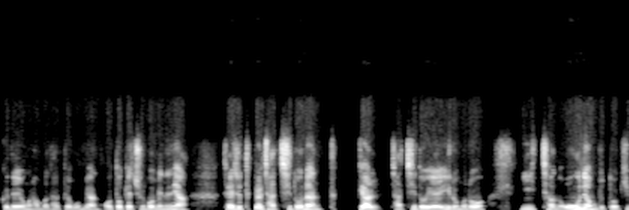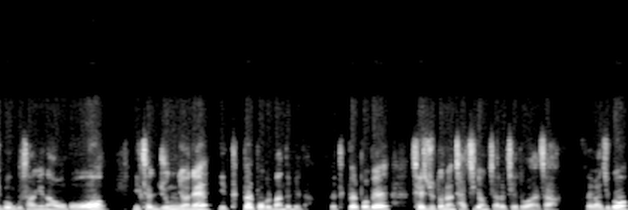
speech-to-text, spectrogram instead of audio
그 내용을 한번 살펴보면 어떻게 출범했느냐. 제주특별자치도는 특별자치도의 이름으로 2005년부터 기본구상이 나오고 2006년에 이 특별법을 만듭니다. 그 특별법에 제주도는 자치경찰을 제도화하자. 그래가지고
